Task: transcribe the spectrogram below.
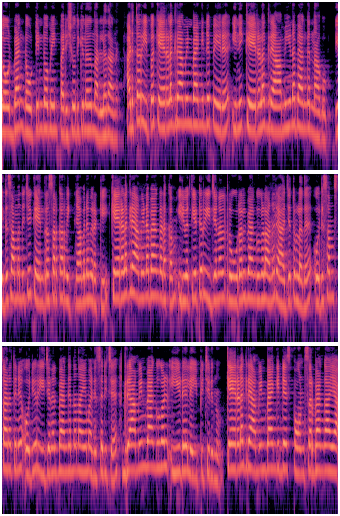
dot bank dot in domain പരിശോധിക്കുന്നത് നല്ലതാണ്. അടുത്ത അറിയിപ്പ് കേരള ഗ്രാമീൺ ബാങ്കിന്റെ പേര് ഇനി കേരള ഗ്രാമീണ ബാങ്ക് എന്നാകും. ഇത് സംബന്ധിച്ച് കേന്ദ്ര സർക്കാർ വിജ്ഞാപനം ഇറക്കി കേരള ഗ്രാമീണ ബാങ്ക് അടക്കം ഇരുപത്തിയെട്ട് റീജിയണൽ റൂറൽ ബാങ്കുകളാണ് രാജ്യത്തുള്ളത്. ഒരു സംസ്ഥാനത്തിന് ഒരു റീജിയണൽ ബാങ്ക് എന്ന നയം അനുസരിച്ച് ഗ്രാമീൺ ബാങ്കുകൾ ഈയിടെ ലയിപ്പിച്ചിരുന്നു. കേരള ഗ്രാമീൺ ബാങ്കിന്റെ സ്പോൺസർ ബാങ്കായ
